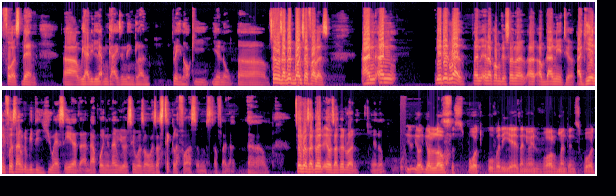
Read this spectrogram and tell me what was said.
first then. Uh, we had 11 guys in England playing hockey, you know. Um, so it was a good bunch of fellas. And and they did well in, in a competition of, of that nature. Again, the first time to be the USA at, at that point in time, USA was always a stickler for us and stuff like that. Um, so it was a good it was a good run, you know. Your, your love for sport over the years and your involvement in sport,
